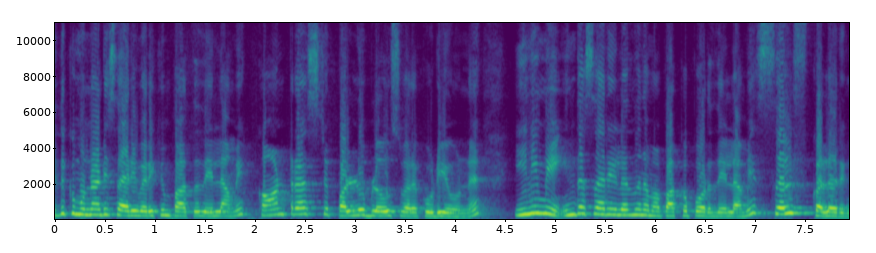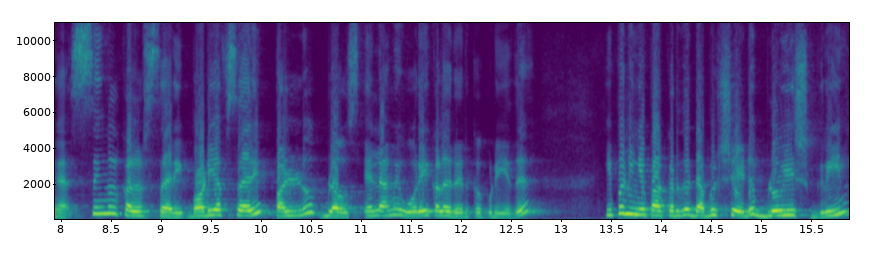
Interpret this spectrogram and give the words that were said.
இதுக்கு முன்னாடி சாரீ வரைக்கும் பார்த்தது எல்லாமே கான்ட்ராஸ்ட் பல்லு ப்ளவுஸ் வரக்கூடிய ஒன்று இனிமே இந்த சாரிலேருந்து நம்ம பார்க்க போகிறது எல்லாமே செல்ஃப் கலருங்க single colour saree body of saree pallu blouse எல்லாமே ஒரே கலர் இருக்கக்கூடியது. இப்போ நீங்கள் பார்க்குறது டபுள் ஷேடு ப்ளூயிஷ் க்ரீன்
